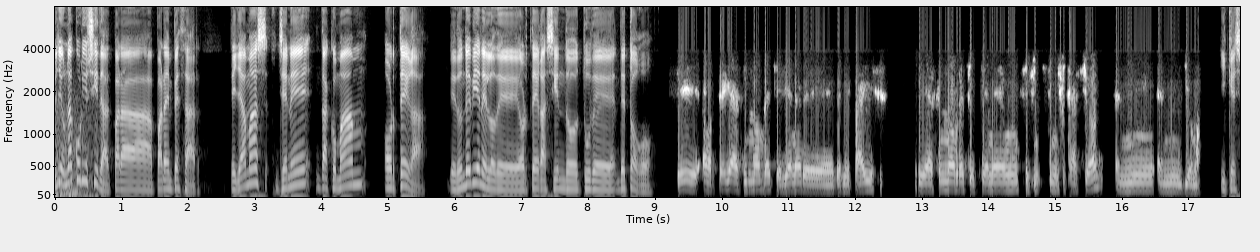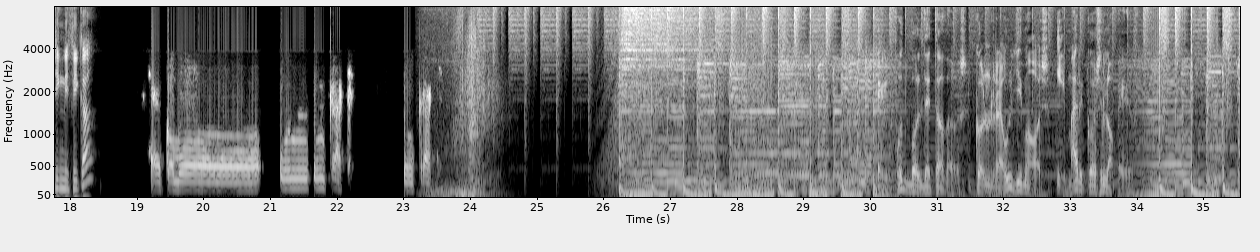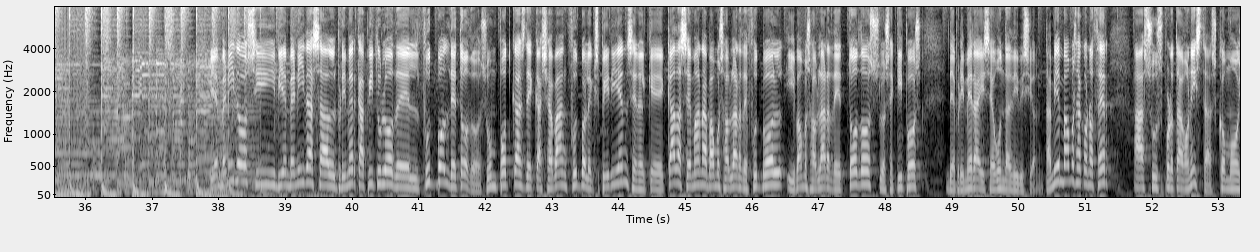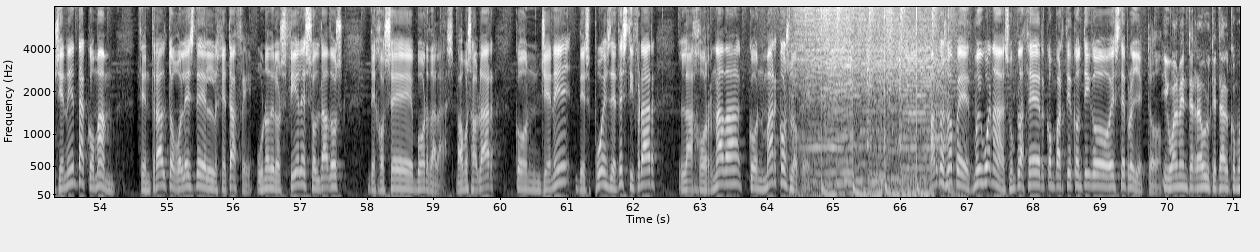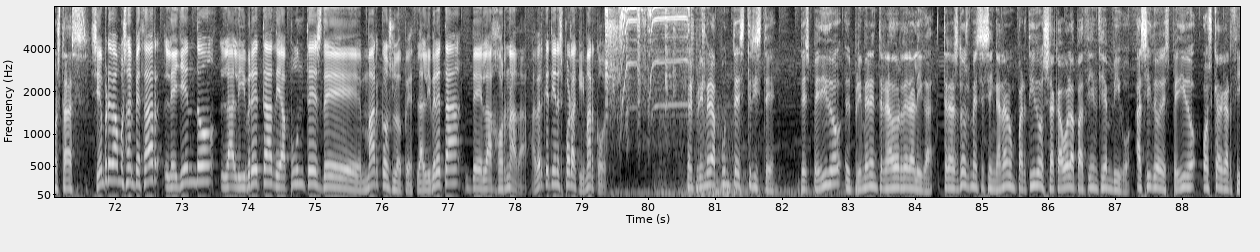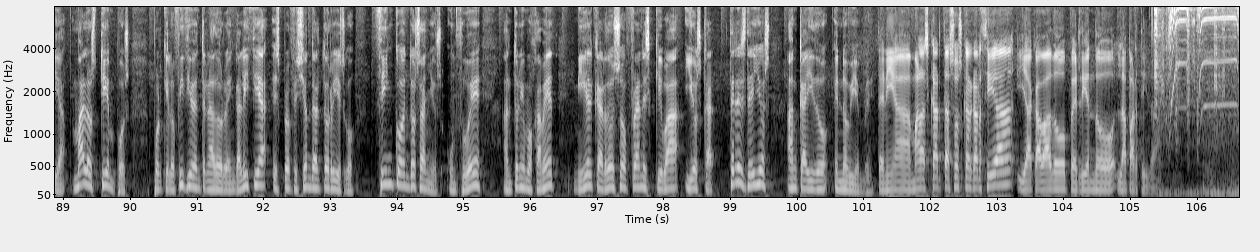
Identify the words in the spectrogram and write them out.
Oye, una curiosidad para, para empezar. Te llamas Gené Dacomam Ortega. ¿De dónde viene lo de Ortega siendo tú de, de Togo? Sí, Ortega es un nombre que viene de, de mi país y es un nombre que tiene una significación en mi, en mi idioma. ¿Y qué significa? Eh, como un, un crack, un crack. El fútbol de todos, con Raúl Gimós y Marcos López. Bienvenidos y bienvenidas al primer capítulo del Fútbol de Todos, un podcast de CaixaBank Football Experience en el que cada semana vamos a hablar de fútbol y vamos a hablar de todos los equipos de primera y segunda división. También vamos a conocer a sus protagonistas, como Geneta Comam, central togolés del Getafe, uno de los fieles soldados de José Bordalás. Vamos a hablar con Gené después de descifrar la jornada con Marcos López. Marcos López, muy buenas, un placer compartir contigo este proyecto. Igualmente, Raúl, ¿qué tal? ¿Cómo estás? Siempre vamos a empezar leyendo la libreta de apuntes de Marcos López, la libreta de la jornada. A ver qué tienes por aquí, Marcos. El primer apunte es triste. Despedido el primer entrenador de la liga. Tras dos meses sin ganar un partido, se acabó la paciencia en Vigo. Ha sido despedido Óscar García. Malos tiempos, porque el oficio de entrenador en Galicia es profesión de alto riesgo. Cinco en dos años. Unzué, Antonio Mohamed, Miguel Cardoso, Fran Esquivá y Óscar. Tres de ellos han caído en noviembre. Tenía malas cartas Óscar García y ha acabado perdiendo la partida.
